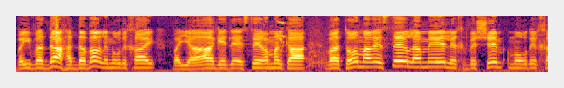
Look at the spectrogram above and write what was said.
ויוודע הדבר למרדכי ויגד לאסתר המלכה ותאמר אסתר למלך בשם מרדכי.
